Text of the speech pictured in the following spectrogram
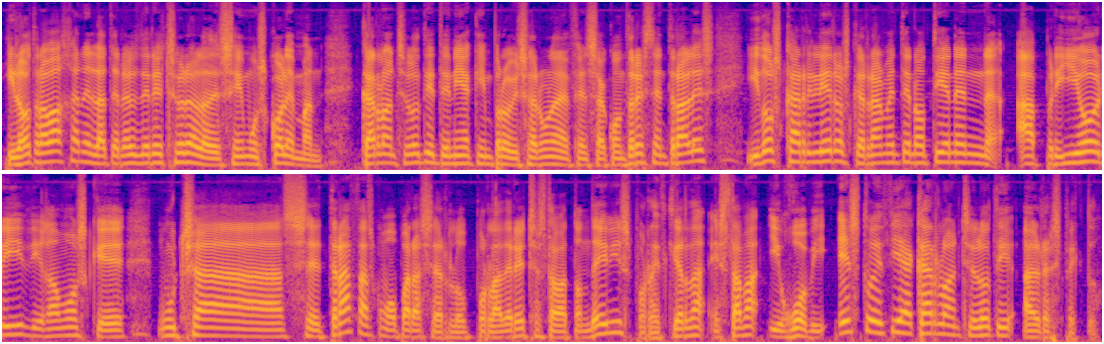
Y la otra baja en el lateral derecho era la de Seamus Coleman. Carlo Ancelotti tenía que improvisar una defensa con tres centrales y dos carrileros que realmente no tienen a priori, digamos que muchas eh, trazas como para serlo. Por la derecha estaba Tom Davis, por la izquierda estaba esto decía Carlo Ancelotti al respecto.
